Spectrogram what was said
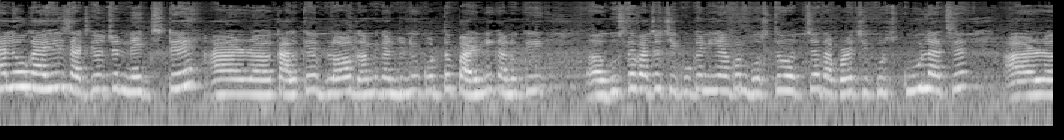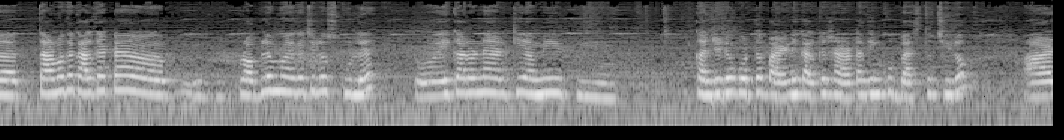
হ্যালো গাইজ আজকে হচ্ছে নেক্সট ডে আর কালকে ব্লগ আমি কন্টিনিউ করতে পারিনি, কেন কি বুঝতে পারছ, চিকুকে নিয়ে এখন বসতে হচ্ছে, তারপরে চিকুর স্কুল আছে, আর তার মধ্যে কালকে একটা প্রবলেম হয়ে গেছিল স্কুলে তো এই কারণে আর কি আমি কন্টিনিউ করতে পারিনি। কালকে সারাটা দিন খুব ব্যস্ত ছিল, আর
